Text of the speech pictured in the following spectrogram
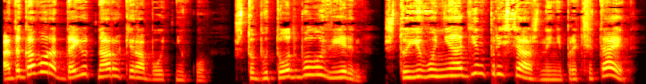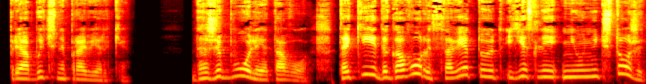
А договор отдают на руки работнику, чтобы тот был уверен, что его ни один присяжный не прочитает при обычной проверке. Даже более того, такие договоры советуют, если не уничтожить,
